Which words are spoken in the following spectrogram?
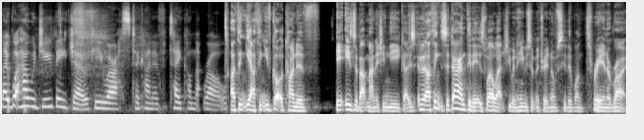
Like, what? How would you be, Joe, if you were asked to kind of take on that role? I think yeah, I think you've got to kind of it is about managing the egos, and I think Zidane did it as well actually when he was at Madrid. And obviously, they won three in a row,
